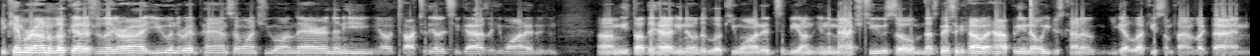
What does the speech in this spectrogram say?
he came around and looked at us. He was like, "All right, you in the red pants, I want you on there." And then he, you know, talked to the other two guys that he wanted, and um, he thought they had, you know, the look he wanted to be on in the match too. So that's basically how it happened. You know, you just kind of you get lucky sometimes like that, and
